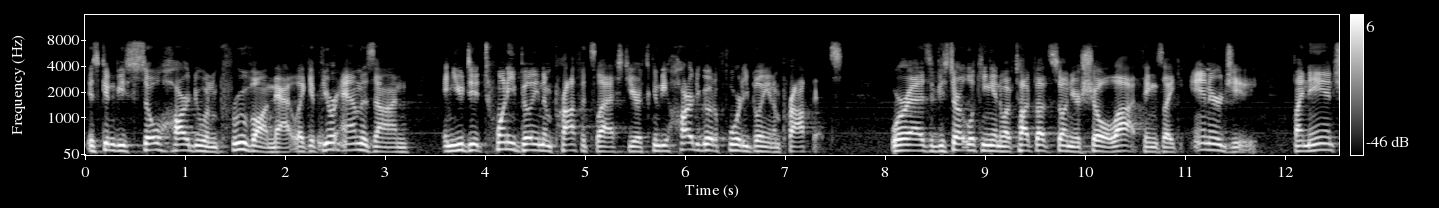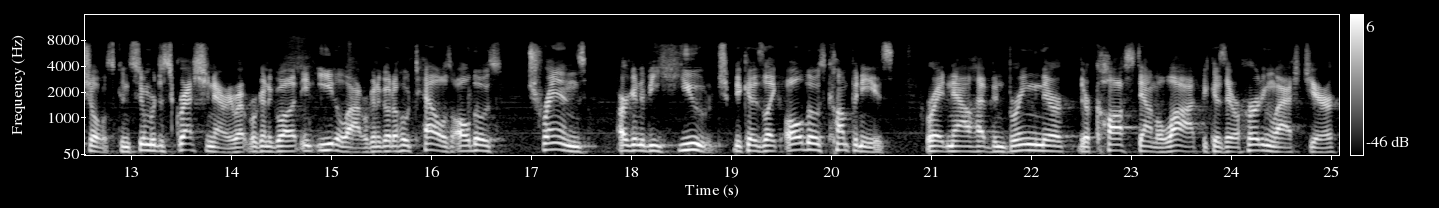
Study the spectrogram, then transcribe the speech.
It's going to be so hard to improve on that. Like if you're Amazon and you did 20 billion in profits last year, it's going to be hard to go to 40 billion in profits. Whereas if you start looking into, I've talked about this on your show a lot, things like energy, financials, consumer discretionary, right? We're going to go out and eat a lot. We're going to go to hotels. All those trends are going to be huge because like all those companies right now have been bringing their their costs down a lot because they were hurting last year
